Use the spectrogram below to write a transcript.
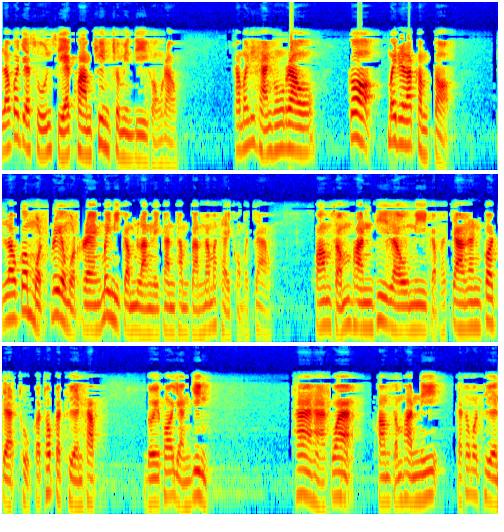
เราก็จะสูญเสียความชื่นชมยินดีของเราคำอธิษฐานของเราก็ไม่ได้รับคำตอบ เราก็หมดเรี่ยวหมดแรงไม่มีกำลังในการทำตามน้ำพระทัยของพระเจ้า ความสัมพันธ์ที่เรามีกับพระเจ้านั้นก็จะถูกกระทบกระเทือนครับ โดยเพราะอย่างยิ่ง ถ้าหากว่าความสัมพันธ์นี้กระทบกระเทือน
